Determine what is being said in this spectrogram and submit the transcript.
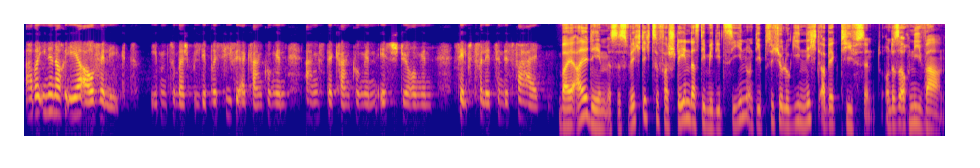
aber ihnen auch eher auferlegt eben zum Beispiel depressive Erkrankungen, Angsterkrankungen, Essstörungen, selbstverletzendes Verhalten. Bei all dem ist es wichtig zu verstehen, dass die Medizin und die Psychologie nicht objektiv sind und es auch nie waren.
